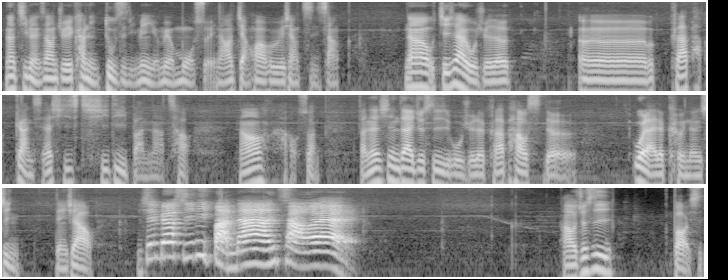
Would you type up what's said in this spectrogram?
那基本上就会看你肚子里面有没有墨水，然后讲话会不会像智障。那接下来我觉得，呃，Club 干谁在吸吸地板啊？操！然后好算，反正现在就是我觉得 Clubhouse 的未来的可能性。等一下哦，你先不要吸地板呐，很吵哎。好，就是不好意思，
